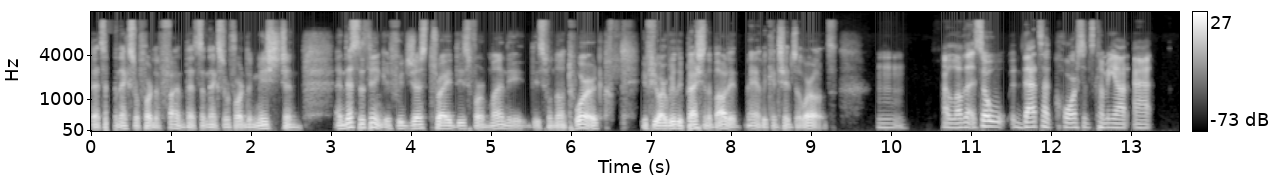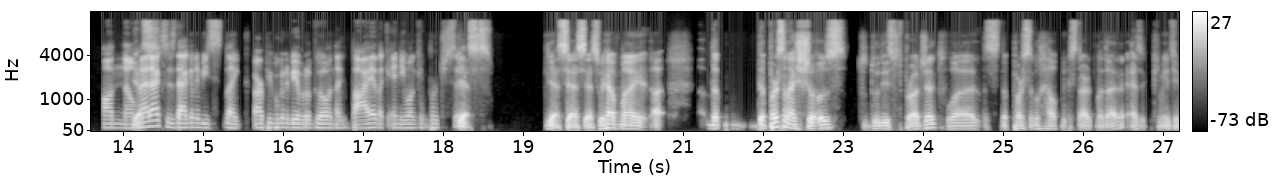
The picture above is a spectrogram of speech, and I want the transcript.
that's an extra for the fund that's an extra for the mission and that's the thing if we just trade this for money this will not work if you are really passionate about it man we can change the world mm. I love that. So that's a course that's coming out at on NomadX. Yes. Is that going to be like? Are people going to be able to go and like buy it? Like anyone can purchase it? Yes, yes, yes, yes. We have my uh, the the person I chose to do this project was the person who helped me start Madeira as a community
